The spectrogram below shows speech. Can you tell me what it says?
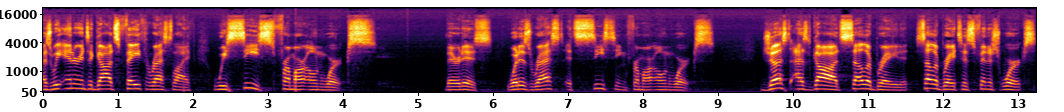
As we enter into God's faith, rest life, we cease from our own works. There it is. What is rest? It's ceasing from our own works. Just as God celebrated, celebrates his finished works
